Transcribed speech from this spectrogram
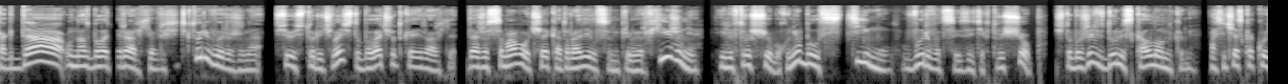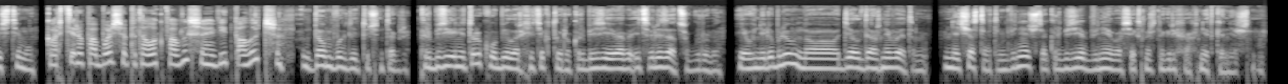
Когда у нас была иерархия в архитектуре выражена, всю историю человечества была четкая иерархия. Даже самого человека, который родился, например, в хижине, или в трущобах, у него был стимул вырваться из этих трущоб, чтобы жить в доме с колонками. А сейчас какой стимул? Квартира побольше, потолок повыше, вид получше. Дом выглядит точно так же. Корбюзье не только убил архитектуру, Корбюзье и цивилизацию грубил. Я его не люблю, но дело даже не в этом. Меня часто в этом обвиняют, что я Корбюзье обвиняю во всех смертных грехах. Нет, конечно.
